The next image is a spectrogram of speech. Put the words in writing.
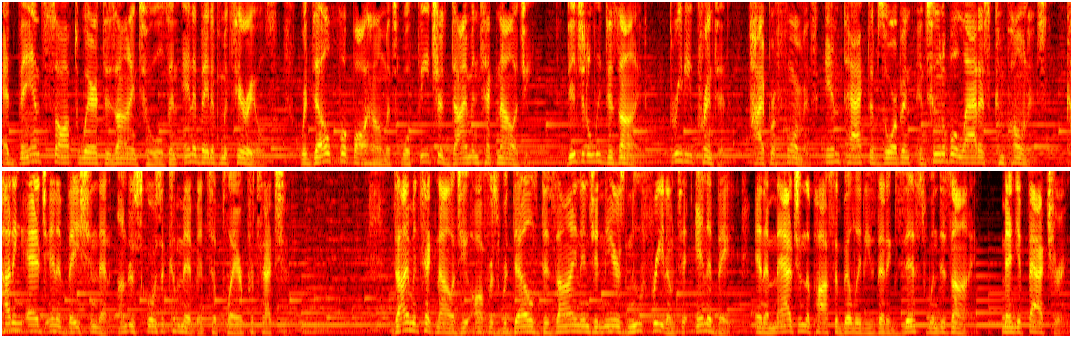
advanced software design tools, and innovative materials, Riddell football helmets will feature diamond technology, digitally designed, 3D printed, high performance, impact absorbent, and tunable lattice components, cutting edge innovation that underscores a commitment to player protection. Diamond Technology offers Riddell's design engineers new freedom to innovate and imagine the possibilities that exist when design, manufacturing,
